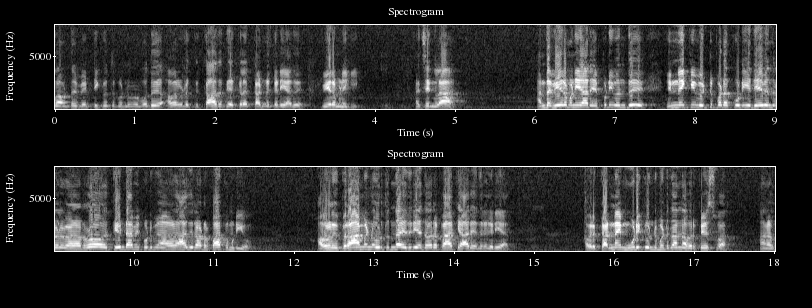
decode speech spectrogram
மாவட்டத்தில் வெட்டி குத்து கொண்டு போது அவர்களுக்கு காது கேட்கல கண்ணு கிடையாது வீரமணிக்கு. ஆச்சுங்களா? அந்த வீரமணியார் எப்படி வந்து இன்னைக்கு வெட்டுப்படக்கூடிய தேவேந்திர வேளாளரோ தீண்டாமை குடும்ப ஆதிராடர் பார்க்க முடியும்? அவர்களுக்கு பிராமின் ஒருத்தன் தான் எதிரியை தவிர பார்க்க யாரும் எதிரி கிடையாது. அவர் கண்ணை மூடிக்கொண்டு மட்டும்தான் அவர் பேசுவார். ஆனால்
